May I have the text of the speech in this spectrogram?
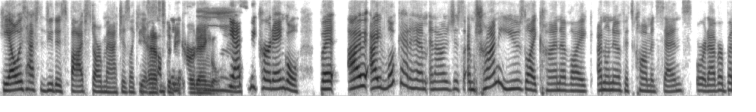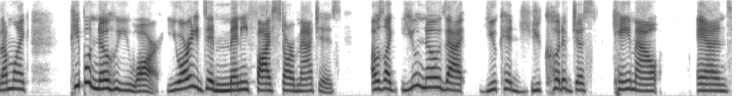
he always has to do those five star matches like he It has, has to be Kurt Angle. Mm. he has to be Kurt Angle. But I I look at him and I was just I'm trying to use like kind of like I don't know if it's common sense or whatever, but I'm like people know who you are. You already did many five star matches. I was like, you know that you could you could have just came out and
